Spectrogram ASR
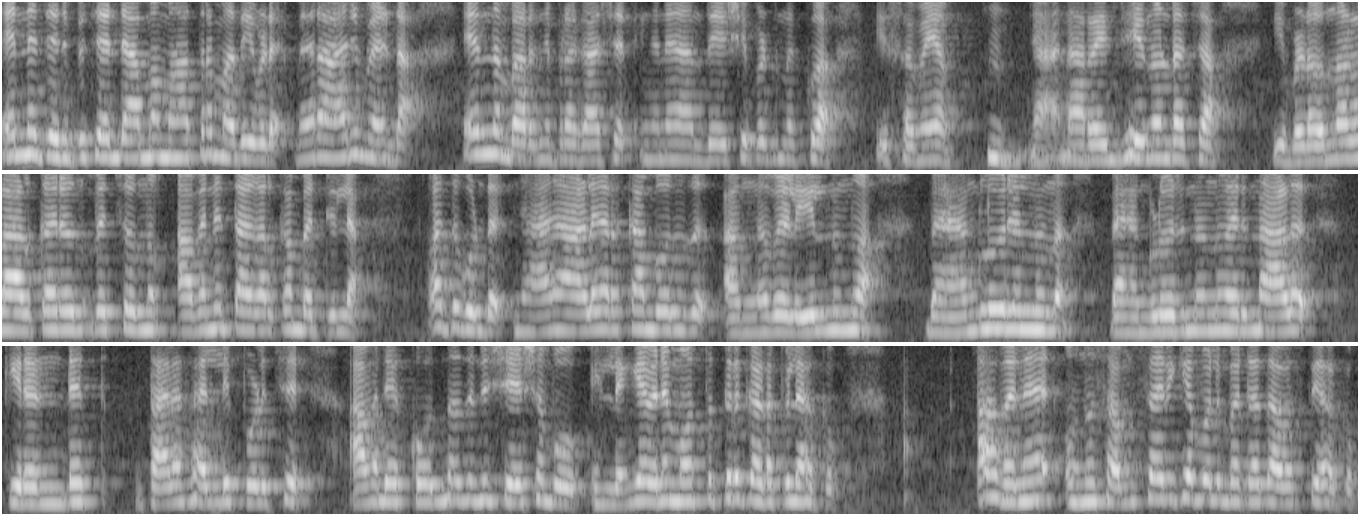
എന്നെ ജനിപ്പിച്ച എന്റെ അമ്മ മാത്രം മതി ഇവിടെ. വേറെ ആരും വേണ്ട. എന്നും പറഞ്ഞ് പ്രകാശൻ ഇങ്ങനെ ദേഷ്യപ്പെട്ട് നിൽക്കുക ഈ സമയം ഞാൻ അറേഞ്ച് ചെയ്യുന്നുണ്ട് അച്ഛാ. ഇവിടെ ഒന്നുള്ള ആൾക്കാരൊന്നും വെച്ചൊന്നും അവനെ തകർക്കാൻ പറ്റില്ല. അതുകൊണ്ട് ഞാൻ ആളെ ഇറക്കാൻ പോകുന്നത് അങ്ങ് വെളിയിൽ നിന്നുവാ. ബാംഗ്ലൂരിൽ നിന്ന്. ബാംഗ്ലൂരിൽ നിന്ന് വരുന്ന ആൾ കിരണിന്റെ തല തല്ലിപ്പൊളിച്ച് അവനെ കൊന്നതിന് ശേഷം പോവും. ഇല്ലെങ്കിൽ അവനെ മൊത്തത്തിൽ കടപ്പിലാക്കും. അവന് ഒന്ന് സംസാരിക്കാൻ പോലും പറ്റാത്ത അവസ്ഥയാക്കും.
